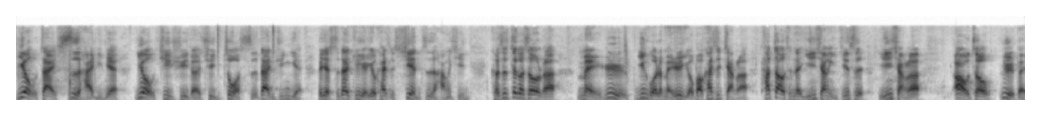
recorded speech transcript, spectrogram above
又在四海里面又继续的去做实弹军演，而且实弹军演又开始限制航行。可是这个时候呢，美日英国的《每日邮报》开始讲了，它造成的影响已经是影响了。澳洲、日本、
